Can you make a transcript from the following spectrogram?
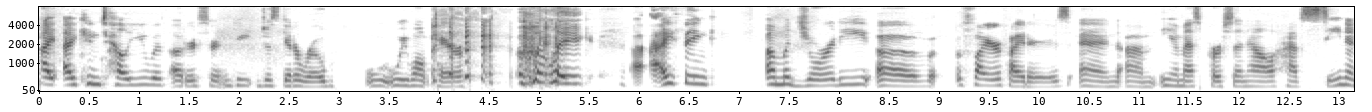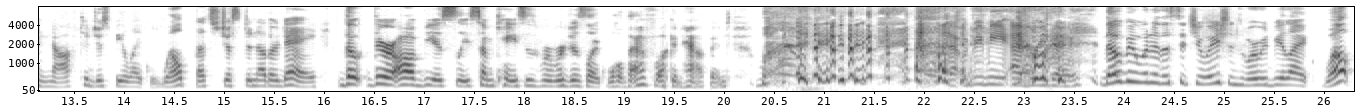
I I can tell you with utter certainty, just get a robe we won't care. like, I think a majority of firefighters and um, EMS personnel have seen enough to just be like, well, that's just another day. Though there are obviously some cases where we're just like, well, that fucking happened. that would be me every day. That would be one of the situations where we'd be like, well,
